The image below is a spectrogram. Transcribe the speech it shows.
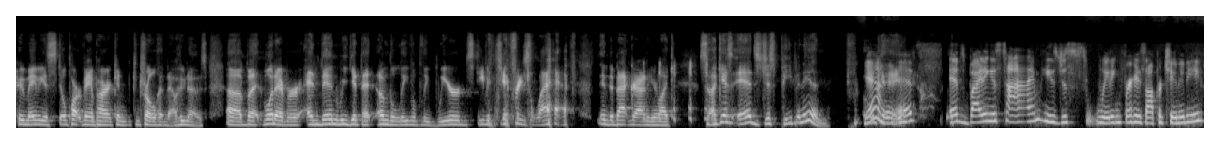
who maybe is still part vampire and can control him now. Who knows? Uh, but whatever. And then we get that unbelievably weird Stephen Geoffreys laugh in the background, and you're like, so I guess Ed's just peeping in. Yeah. Okay. Ed's, Ed's biding his time. He's just waiting for his opportunity.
